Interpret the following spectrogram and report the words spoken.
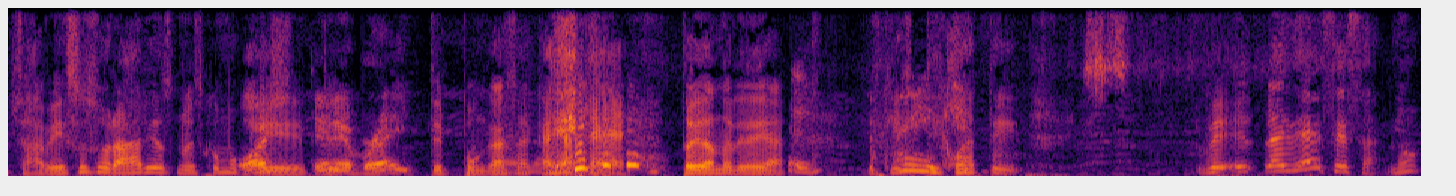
¿Sabes? Esos horarios no es como que te- break. te pongas a No, cállate. Estoy dándole idea. Es que este cuate. Ve, La idea es esa, ¿no?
